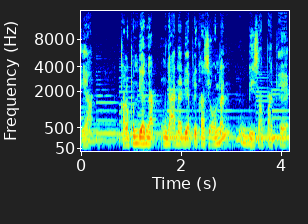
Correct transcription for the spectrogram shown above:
Ya kalaupun dia nggak nggak ada di aplikasi online bisa pakai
